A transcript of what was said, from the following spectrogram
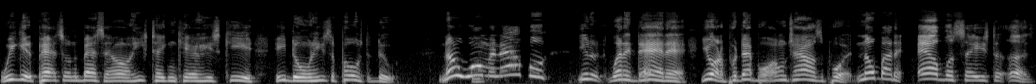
We get pats on the back, say, "Oh, he's taking care of his kid. He doing what he's supposed to do." No woman ever, you know, where the dad at? You ought to put that boy on child support. Nobody ever says to us,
